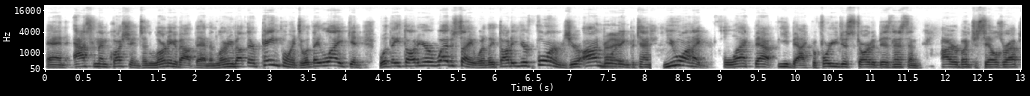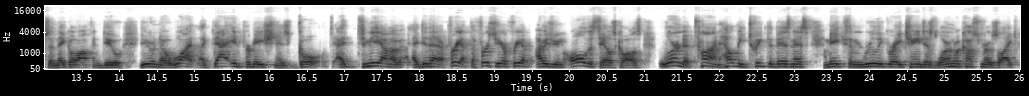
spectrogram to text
and asking them questions and learning about them and learning about their pain points and what they like and what they thought of your website, what they thought of your forms, your onboarding right. potential. You want to collect that feedback before you just start a business and hire a bunch of sales reps and they go off and do you don't know what like that information is gold I, to me i'm a i did that at FreeUp the first year of FreeUp i was doing all the sales calls learned a ton helped me tweak the business make some really great changes learn what customers like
